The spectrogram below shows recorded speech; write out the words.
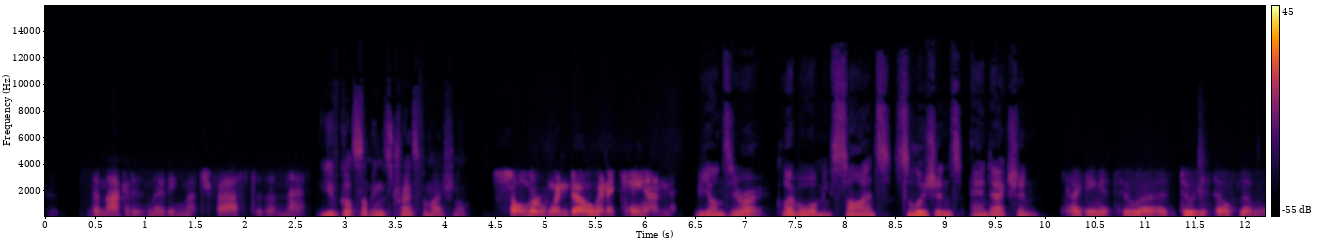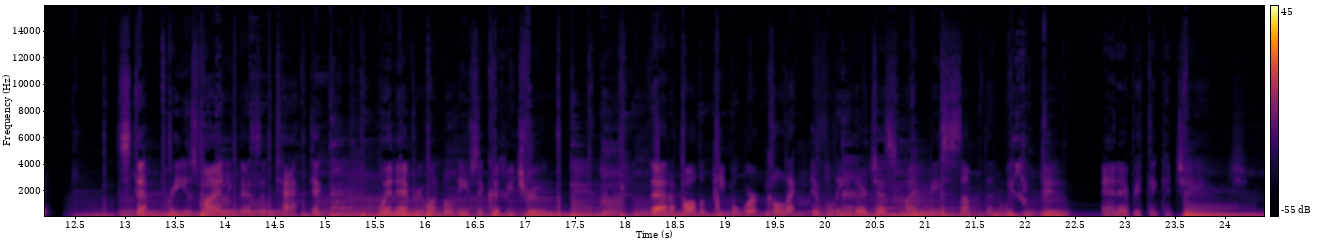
The market is moving much faster than that. You've got something that's transformational. Solar window in a can. Beyond Zero Global Warming Science, Solutions and Action. Taking it to a do it yourself level. Step three is finding there's a tactic when everyone believes it could be true. That if all the people work collectively, there just might be something we can do, and everything can change.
